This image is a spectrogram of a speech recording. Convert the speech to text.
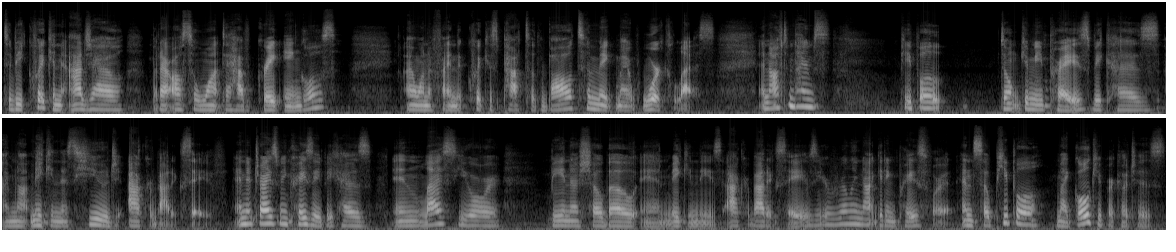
to be quick and agile but i also want to have great angles. I want to find the quickest path to the ball to make my work less. And oftentimes people don't give me praise because I'm not making this huge acrobatic save. And it drives me crazy because unless you're being a showboat and making these acrobatic saves, you're really not getting praise for it. And so people, my goalkeeper coaches,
